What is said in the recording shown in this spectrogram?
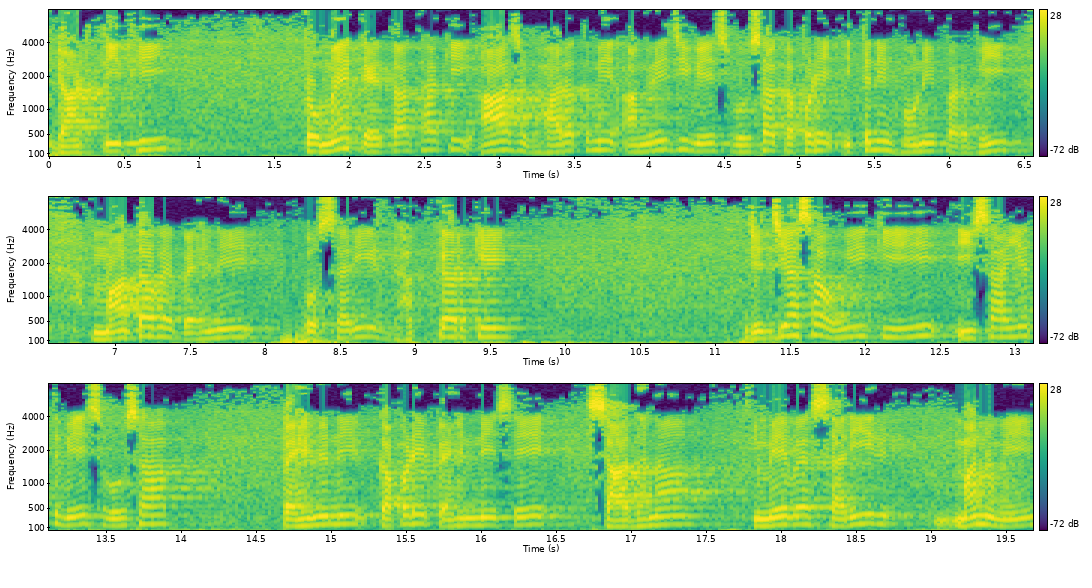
डांटती थी। तो मैं कहता था कि आज भारत में अंग्रेज़ी वेशभूषा कपड़े इतने होने पर भी माता व बहने को शरीर ढक कर के जिज्ञासा हुई कि ईसाइत वेशभूषा पहनने, कपड़े पहनने से साधना में व शरीर, मन में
